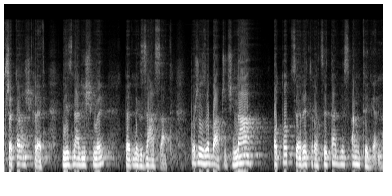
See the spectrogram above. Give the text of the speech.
przetarzać krew. Nie znaliśmy pewnych zasad. Proszę zobaczyć, na otoce erytrocyta jest antygen.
